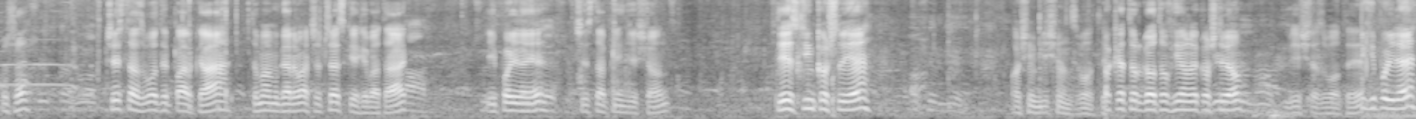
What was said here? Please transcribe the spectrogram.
Proszę? 300 zł parka. Tu mamy garłacze czeskie chyba, tak? I po ile je? 350. Ty jest kim kosztuje? 80 zł. Parkę turgotów ile one kosztują? 200 zł. I po ile?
